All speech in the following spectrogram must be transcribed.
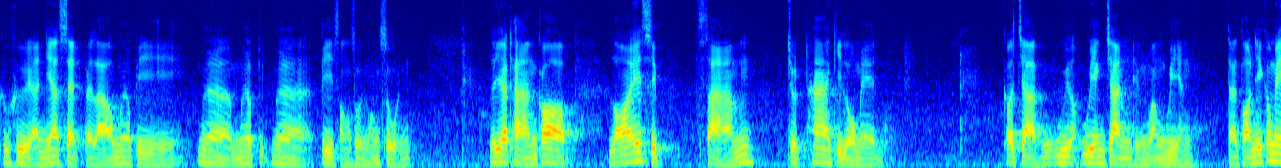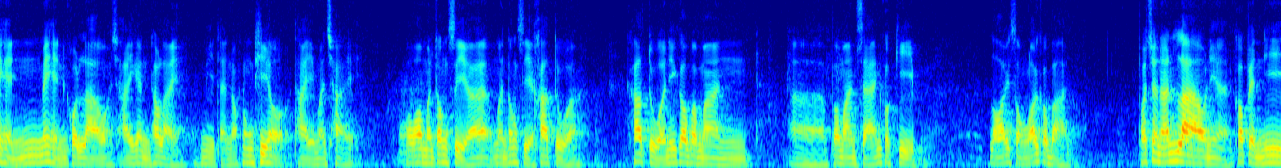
ก็คืออันนี้เสร็จไปแล้วเมื่อปีเมื่อเมื่อเมื่อปี 2020 ระยะทางก็ 113.5 กิโลเมตร ก็จากเวียงจันทร์ถึงวังเวียง แต่ตอนนี้ก็ไม่เห็นไม่เห็นคนลาวใช้กันเท่าไหร่ มีแต่นักท่องเที่ยวไทยมาใช้ เพราะว่ามันต้องเสียมันต้องเสียค่าตัว๋ว ค่าตั๋วนี่ก็ประมาณประมาณแสนกว่ากีบร้อยสองร้อยกว่าบาท เพราะฉะนั้นลาวเนี่ยก็เป็นหนี้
